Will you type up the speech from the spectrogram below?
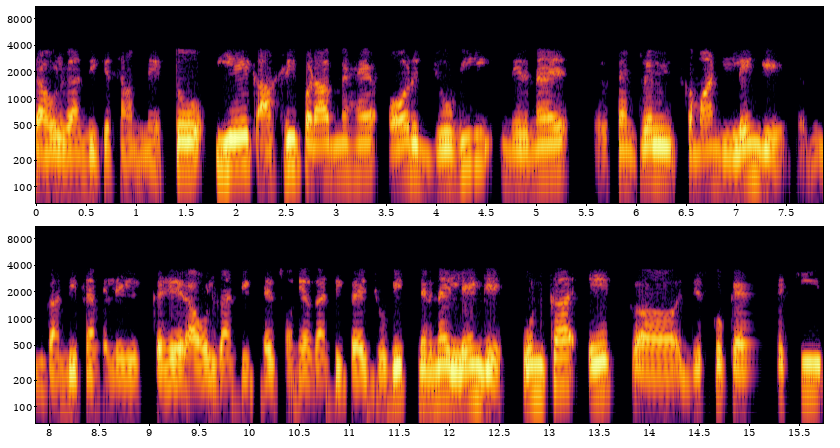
राहुल गांधी के सामने। तो ये एक आखिरी पड़ाव में है और जो भी निर्णय सेंट्रल कमांड लेंगे, गांधी फैमिली कहे, राहुल गांधी कहे, सोनिया गांधी कहे, जो भी निर्णय लेंगे, उनका एक जिसको कह कि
